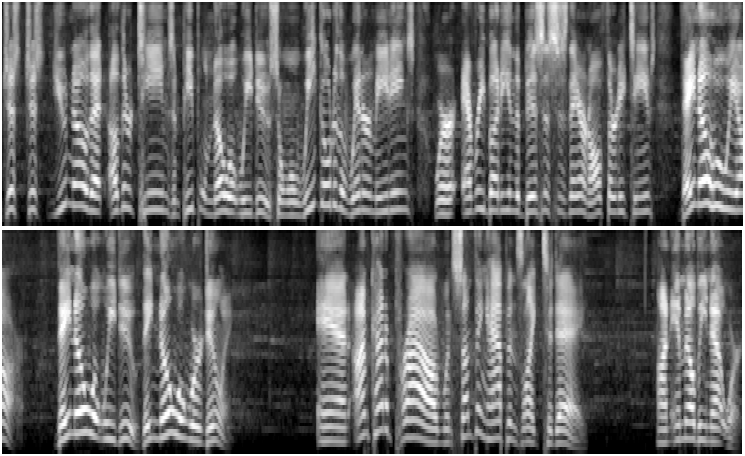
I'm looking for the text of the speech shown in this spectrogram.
just just you know that other teams and people know what we do. So when we go to the winter meetings where everybody in the business is there and all 30 teams, they know who we are. They know what we do. They know what we're doing. And I'm kind of proud when something happens like today on MLB Network,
